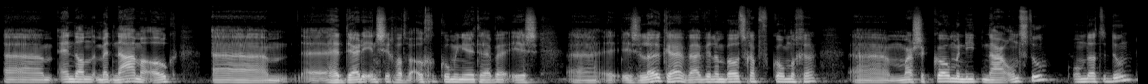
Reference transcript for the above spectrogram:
Ehm, en dan met name ook ehm, eh, het derde inzicht wat we ook gecombineerd hebben is, is leuk hè, wij willen een boodschap verkondigen, maar ze komen niet naar ons toe om dat te doen.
